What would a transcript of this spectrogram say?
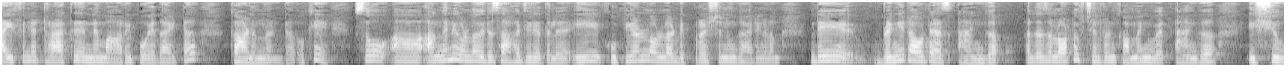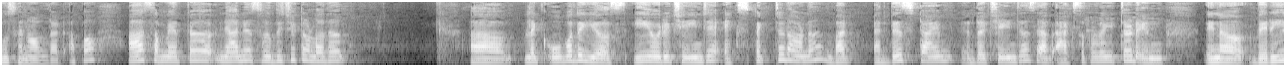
ലൈഫിന്റെ ട്രാക്ക് തന്നെ മാറിപ്പോയതായിട്ട് കാണുന്നുണ്ട്. ഓക്കെ സോ അങ്ങനെയുള്ള ഒരു സാഹചര്യത്തിൽ ഈ കുട്ടികളിലുള്ള ഡിപ്രഷനും കാര്യങ്ങളും they bring it out as anger there's a lot of children coming with anger issues and all that അപ്പോൾ ആ സമയത്ത് ഞാൻ ശ്രദ്ധിച്ചിട്ടുള്ളത് ലൈക്ക് ഓവർ ദ ഇയേഴ്സ് ഈ ഒരു ചേഞ്ച് എക്സ്പെക്റ്റഡ് ആണ്. But at this time the changes have accelerated in in a very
